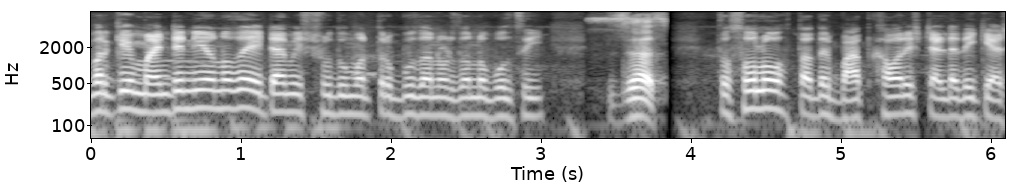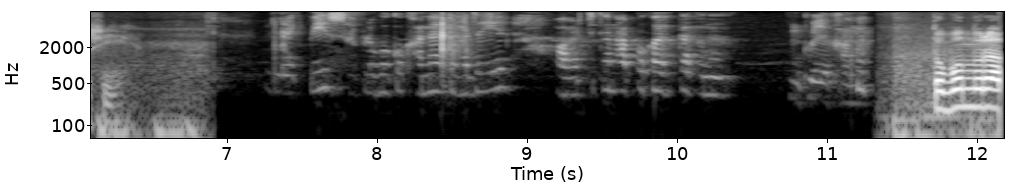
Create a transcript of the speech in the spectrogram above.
আবার কেউ মাইন্ডে নিয়ে না যায় এটা আমি শুধুমাত্র বোঝানোর জন্য বলছি। তো চলো তাদের ভাত খাওয়ার স্টাইলটা দেখে আসি। তো বন্ধুরা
